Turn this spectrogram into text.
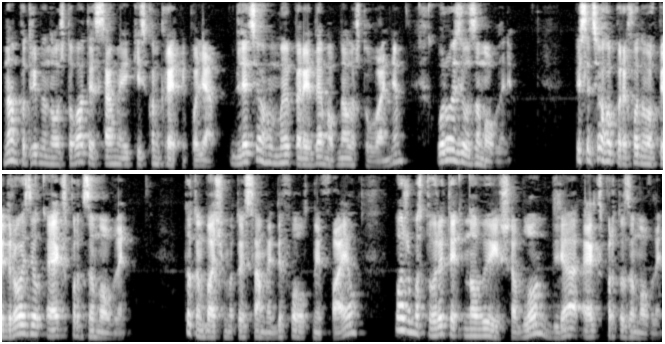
Нам потрібно налаштувати саме якісь конкретні поля. Для цього ми перейдемо в налаштування у розділ замовлення. Після цього переходимо в підрозділ Експорт замовлень. Тут ми бачимо той самий дефолтний файл. Можемо створити новий шаблон для експорту замовлень.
